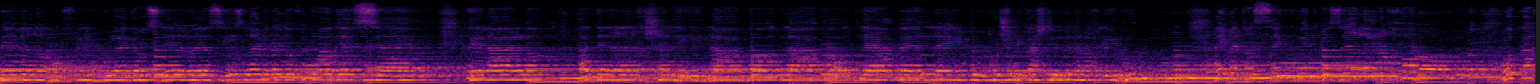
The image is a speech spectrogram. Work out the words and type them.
מעבר לאופק, אולי גם זה לא יזיז להם את הדופק, מה עוד אעשה? כדי לעלות הדרך שלי, לעבוד, לעבוד, לאבד, לאיבוד, כל שביקשתי לתת עליו לאיבוד. האם אתרסק ואתפזר לנחות, או כך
